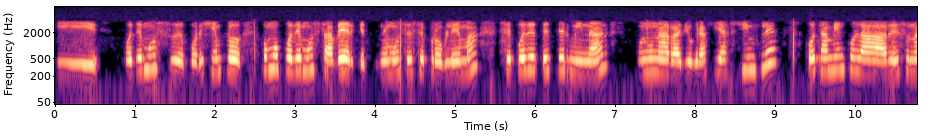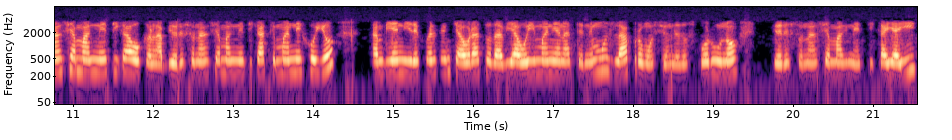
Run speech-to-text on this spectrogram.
Y podemos, eh, por ejemplo, ¿cómo podemos saber que tenemos ese problema? Se puede determinar con una radiografía simple o también con la resonancia magnética o con la bioresonancia magnética que manejo yo. También, y recuerden que ahora todavía hoy y mañana tenemos la promoción de 2 por 1 bioresonancia magnética y ahí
